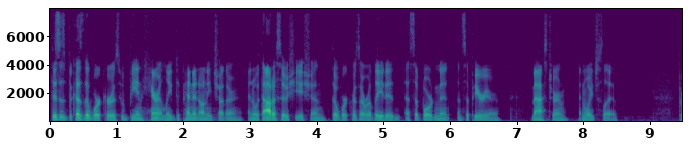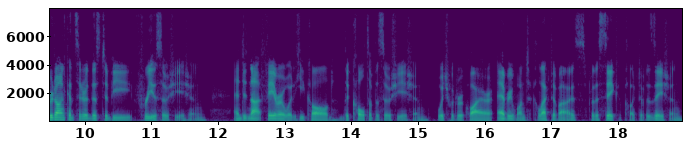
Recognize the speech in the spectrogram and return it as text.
This is because the workers would be inherently dependent on each other, and without association, the workers are related as subordinate and superior master, and wage slave. Proudhon considered this to be free association, and did not favor what he called the cult of association, which would require everyone to collectivize for the sake of collectivization.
